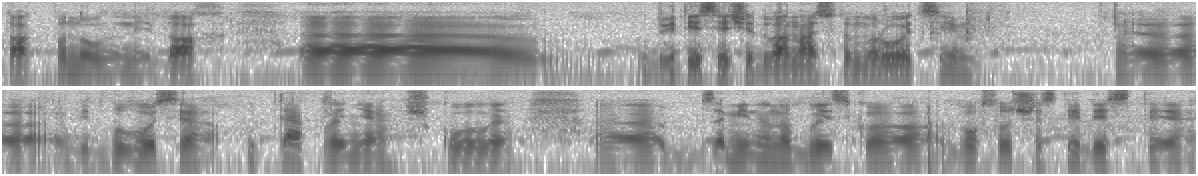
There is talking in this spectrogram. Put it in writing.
так, поновлений дах. Е, У 2012 році відбулося утеплення школи, е, замінено близько 260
